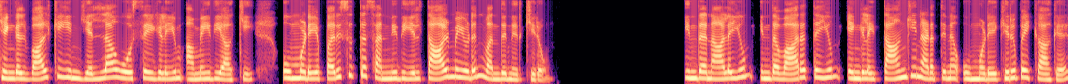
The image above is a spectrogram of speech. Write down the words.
எங்கள் வாழ்க்கையின் எல்லா ஓசைகளையும் அமைதியாக்கி உம்முடைய பரிசுத்த சந்நிதியில் தாழ்மையுடன் வந்து நிற்கிறோம். இந்த நாளையும் இந்த வாரத்தையும் எங்களை தாங்கி நடத்தின உம்முடைய கிருபைக்காக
